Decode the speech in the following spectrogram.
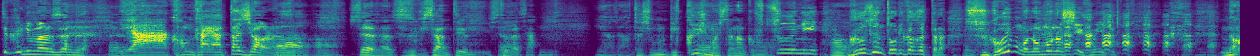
で、国丸さんが、いやー、今回やったでしょ、なんて。そしたらさ、鈴木さんっていう人がさ、いや、私もびっくりしました。なんか普通に偶然通りかかったら、すごい物々しい雰囲気。何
